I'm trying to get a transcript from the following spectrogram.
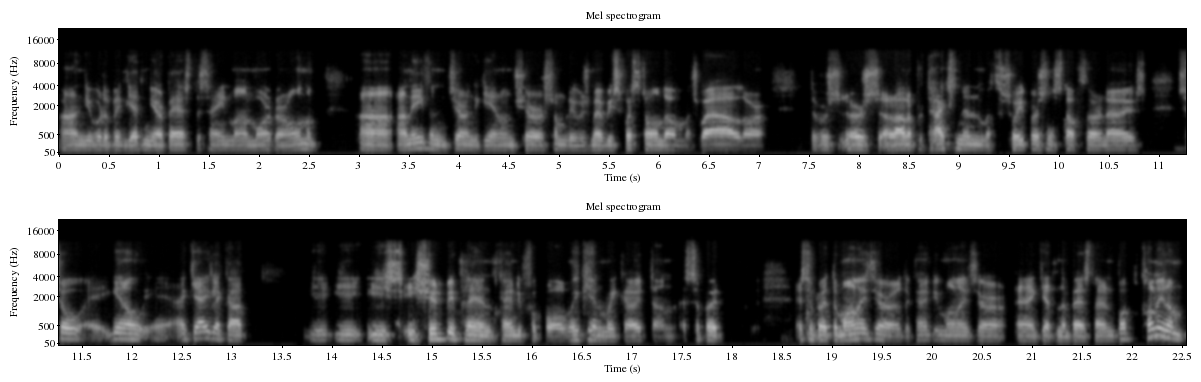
and you would have been getting your best assigned man marker on them. Uh, and even during the game, I'm sure somebody was maybe switched on to them as well, or there was there's a lot of protection in with sweepers and stuff there now. So you know, a guy like that, you, you, you should be playing county football week in week out, and it's about it's about the manager, the county manager, uh, getting the best down. But Cunningham,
